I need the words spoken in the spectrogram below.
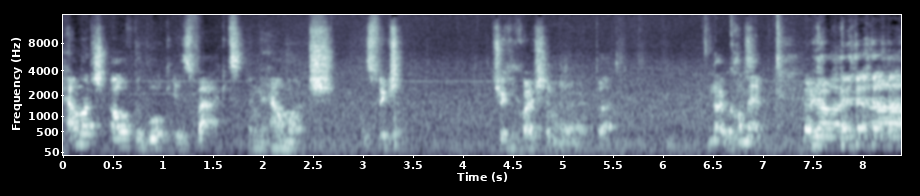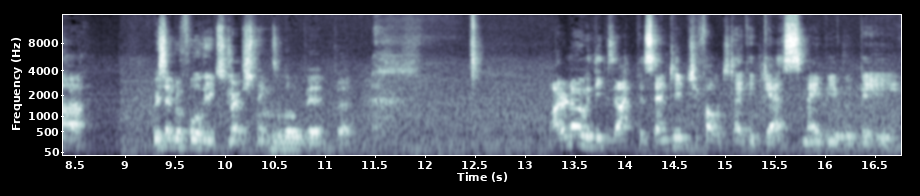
how much of the book is fact and how much is fiction? Tricky question, I know, but no comment. No, no uh, we said before the stretch things a little bit, but I don't know with the exact percentage. If I were to take a guess, maybe it would be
